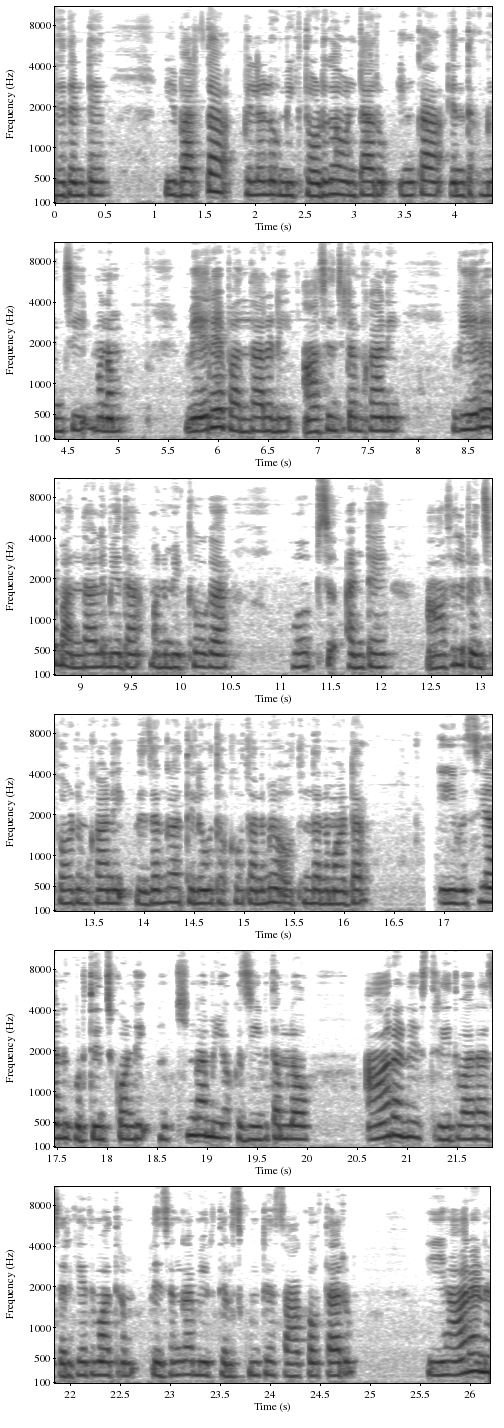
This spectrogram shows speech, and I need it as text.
లేదంటే మీ భర్త పిల్లలు మీకు తోడుగా ఉంటారు. ఇంకా ఇంతకు మించి మనం వేరే బంధాలని ఆశించడం కానీ వేరే బంధాల మీద మనం ఎక్కువగా హోప్స్ అంటే ఆశలు పెంచుకోవడం కానీ నిజంగా తెలివి తక్కువతనమే అవుతుందన్నమాట. ఈ విషయాన్ని గుర్తుంచుకోండి. ముఖ్యంగా మీ యొక్క జీవితంలో ఆర్ అనే స్త్రీ ద్వారా జరిగేది మాత్రం నిజంగా మీరు తెలుసుకుంటే సాకవుతారు. అవుతారు ఈ ఆర్ అనే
